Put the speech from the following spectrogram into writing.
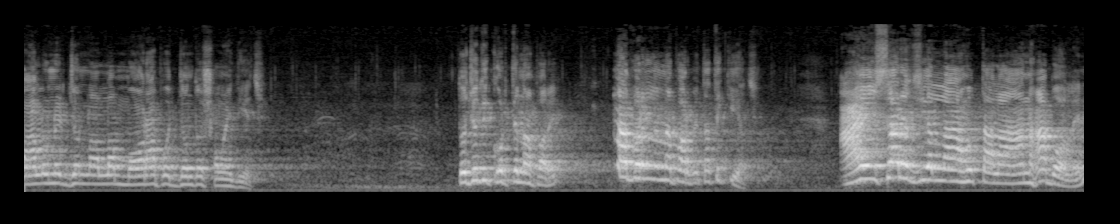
পালনের জন্য আল্লাহ মরা পর্যন্ত সময় দিয়েছে। তো যদি করতে না পারে, না পারলে না পারবে, তাতে কি আছে? আয়েসার জিয়াল্লাহ তালা আনহা বলেন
